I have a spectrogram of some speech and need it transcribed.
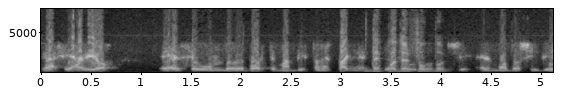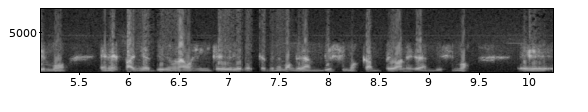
gracias a Dios es el segundo deporte más visto en España. Después del fútbol. El motociclismo en España tiene un auge increíble porque tenemos grandísimos campeones, grandísimos eh,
